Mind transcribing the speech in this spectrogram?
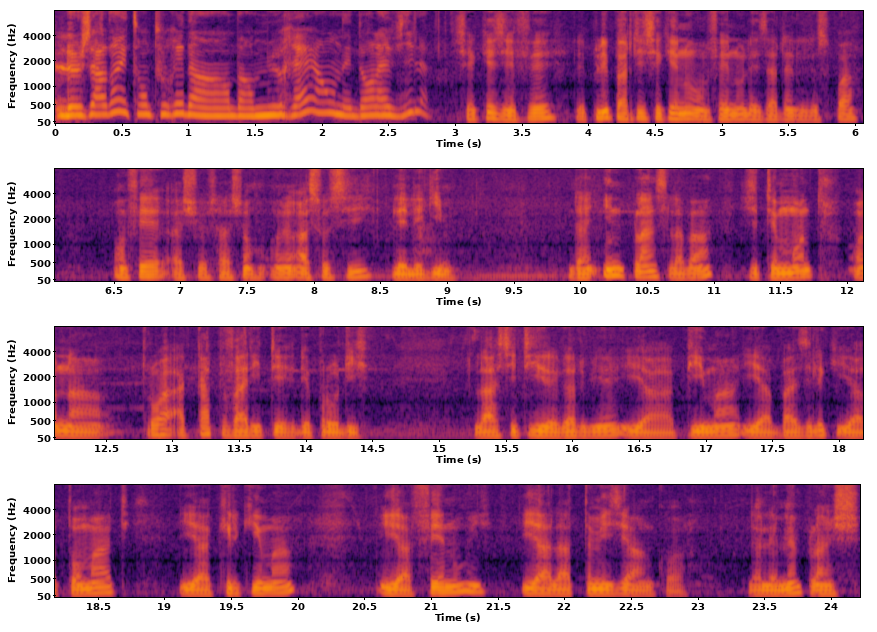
Le jardin est entouré d'un muret, hein, on est dans la ville. Ce que j'ai fait, le plus partie, ce que nous on fait, nous les jardins de l'espoir, on fait association, on associe les légumes. Dans une planche là-bas, je te montre, on a trois à quatre variétés de produits. Là, si tu regardes bien, il y a piment, il y a basilic, il y a tomate, il y a curcuma, il y a fenouil, il y a la tamisia encore, dans les mêmes planches.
